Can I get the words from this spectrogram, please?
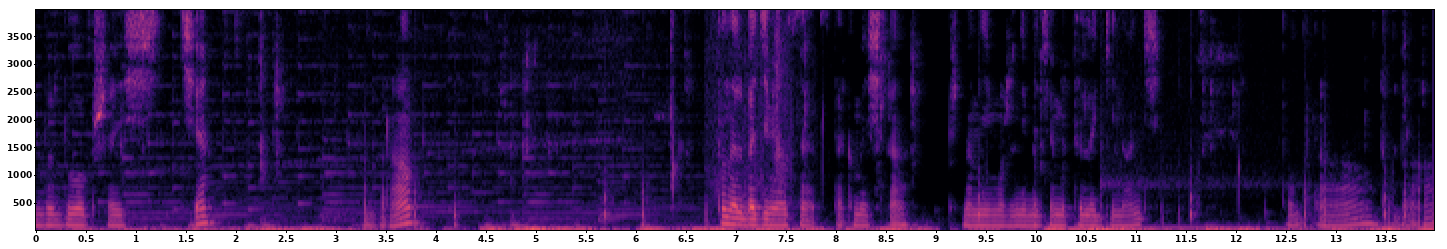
by było przejście. Dobra. Tunel będzie miał sens, tak myślę. Przynajmniej może nie będziemy tyle ginąć. Dobra, dobra.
